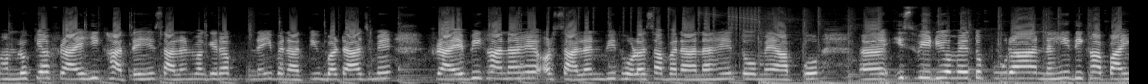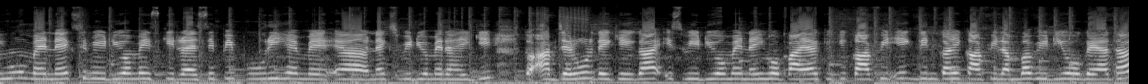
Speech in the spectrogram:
हम लोग क्या फ्राई ही खाते हैं, सालन वगैरह नहीं बनाती हूँ बट आज मैं फ्राई भी खाना है और सालन भी थोड़ा सा बनाना है तो मैं आपको इस वीडियो में तो पूरा नहीं दिखा पाई हूँ। मैं नेक्स्ट वीडियो में इसकी रेसिपी पूरी है, मैं नेक्स्ट वीडियो में रहेगी। तो आप ज़रूर देखिएगा, इस वीडियो में नहीं हो पाया क्योंकि काफ़ी, एक दिन का ही काफ़ी लंबा वीडियो हो गया था।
